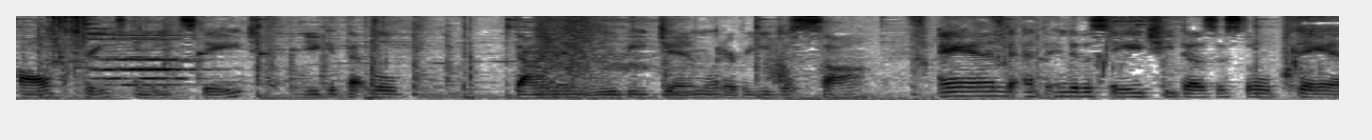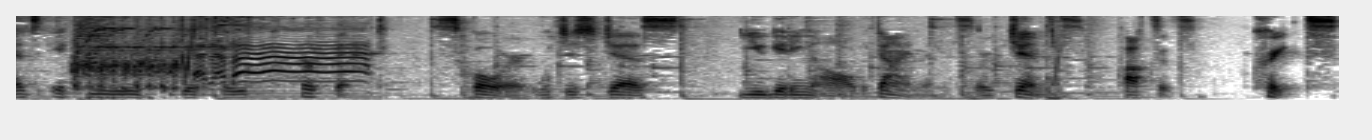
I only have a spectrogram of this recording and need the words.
all crates in each stage, you get that little diamond, ruby, gem, whatever you just saw. And at the end of the stage, he does this little dance if you get a perfect score, which is just you getting all the diamonds or gems, boxes, crates.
